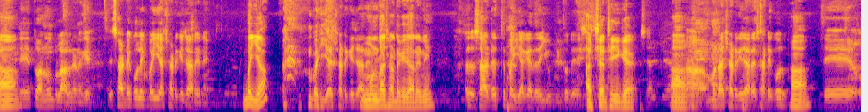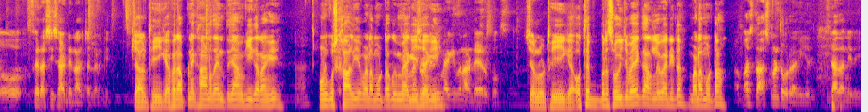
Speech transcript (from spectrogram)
ਹਾਂ। ਤੇ ਤੁਹਾਨੂੰ ਬੁਲਾ ਲੈਣਗੇ। ਤੇ ਸਾਡੇ ਕੋਲ ਇੱਕ ਭਈਆ ਛੱਡ ਕੇ ਜਾ ਰਹੇ ਨੇ। ਭਈਆ? ਭਈਆ ਛੱਡ ਕੇ ਜਾ ਰਹੇ ਮੁੰਡਾ ਛੱਡ ਕੇ ਜਾ ਰਹੇ ਨੇ? ਅ, ਸਾਡੇ ਉੱਥੇ ਭਈਆ ਕਹਿੰਦੇ ਨੇ ਯੂਪੀ ਤੋਂ ਦੇ ਅੱਛਾ ਠੀਕ ਹੈ। ਹਾਂ। ਹਾਂ ਮੁੰਡਾ ਛੱਡ ਕੇ ਜਾ ਰਿਹਾ ਸਾਡੇ ਕੋਲ। ਹਾਂ। ਤੇ ਉਹ ਫਿਰ ਅਸੀਂ ਸਾਡੇ ਨਾਲ ਚੱਲਣਗੇ। ਚਲ ਠੀਕ ਹੈ ਫਿਰ ਆਪਣੇ ਖਾਣ ਦਾ ਇੰਤਜ਼ਾਮ ਕੀ ਕਰਾਂਗੇ? ਹੁਣ ਕੁਝ ਖਾ ਲਈਏ ਬੜਾ ਮੋਟਾ ਕੋਈ ਮੈਗੀ ਸ਼ੈਗੀ। ਮੈਗੀ ਬਣਾਉਣ ਡਿਆ ਰੁਕੋ। ਚਲੋ ਠੀਕ ਹੈ ਉੱਥੇ ਰਸੋਈ 'ਚ ਬਹਿ ਕੇ ਕਰ ਲਿਓ ਐਡਿਟ ਮਾੜਾ ਮੋਟਾ। ਅ, ਬਸ 10 ਮਿੰਟ ਹੋਰ ਰਹਿ ਗਈ ਹੈ ਜ਼ਿਆਦਾ ਨਹੀਂ ਰਹੀ।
